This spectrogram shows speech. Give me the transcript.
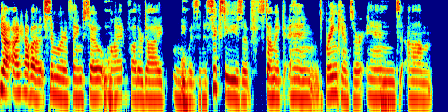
yeah, I have a similar thing. So mm. my father died when he mm. was in his 60s of stomach and brain cancer, mm. and mm. um,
